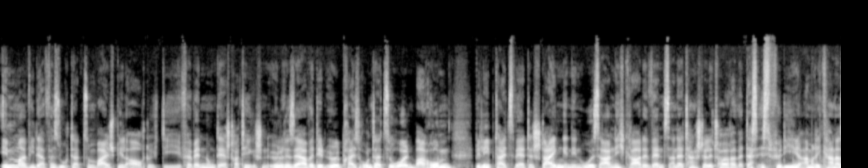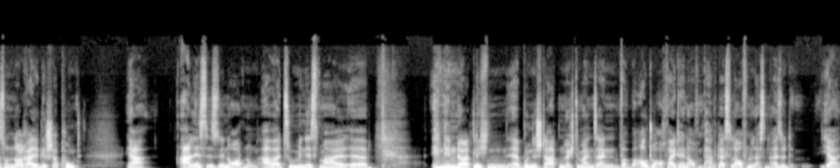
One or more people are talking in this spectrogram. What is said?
immer wieder versucht hat, zum Beispiel auch durch die Verwendung der strategischen Ölreserve, den Ölpreis runterzuholen. Warum? Beliebtheitswerte steigen in den USA nicht gerade, wenn es an der Tankstelle teurer wird. Das ist für die Amerikaner so ein neuralgischer Punkt. Ja, alles ist in Ordnung, aber zumindest mal äh, in den nördlichen äh, Bundesstaaten möchte man sein Auto auch weiterhin auf dem Parkplatz laufen lassen. Also ja,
